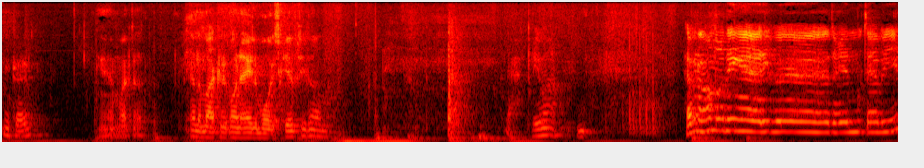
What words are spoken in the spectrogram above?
Oké. Ja, maak dat. En dan maken we er gewoon een hele mooie scriptie van. Ja, prima. Hebben we nog andere dingen die we erin moeten hebben hier?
